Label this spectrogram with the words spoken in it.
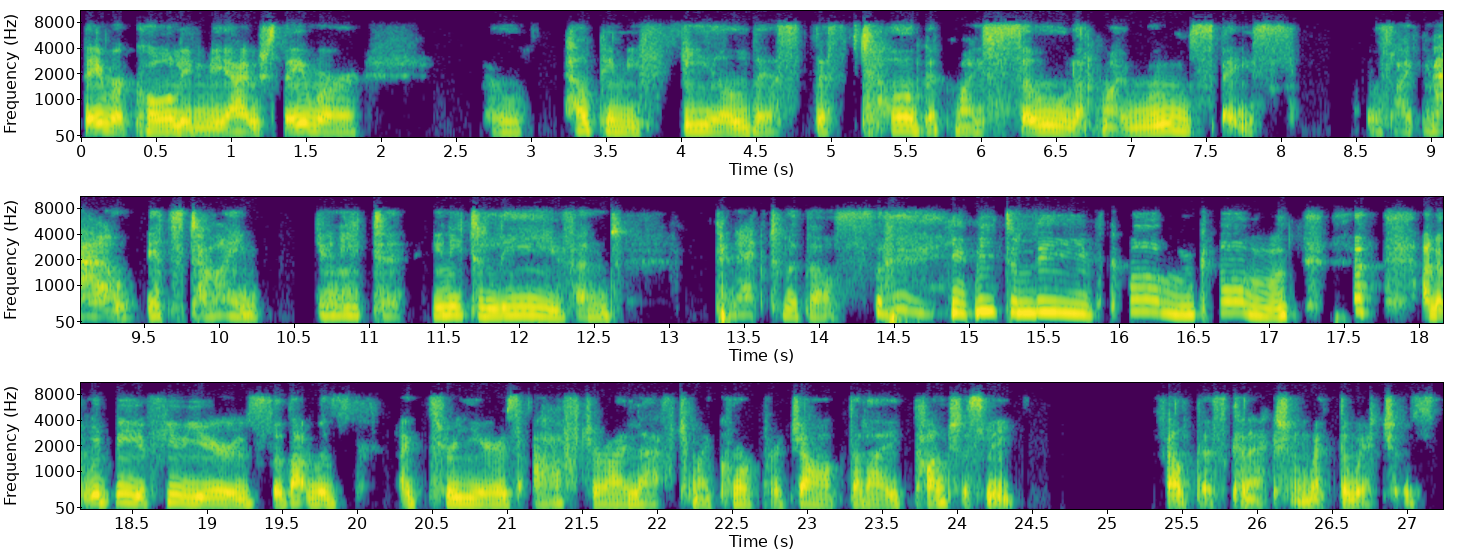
they were calling me out, they were helping me feel this, this tug at my soul, at my room space. It was like, now it's time. You need to you need to leave and connect with us. You need to leave. Come come. And it would be a few years. So that was like 3 years after i left my corporate job that i consciously felt this connection with the witches.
